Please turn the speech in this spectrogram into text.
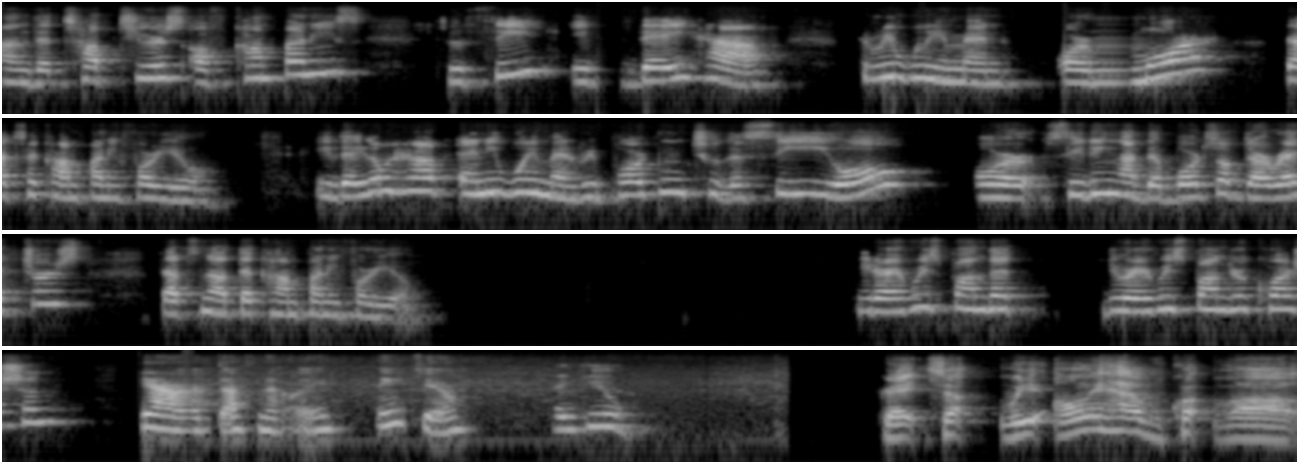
and the top tiers of companies to see if they have three women or more, that's a company for you. If they don't have any women reporting to the CEO or sitting at the boards of directors, that's not the company for you. Did I respond that? Did I respond your question? Yeah, definitely. Thank you. Thank you. Great. So we only have uh,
